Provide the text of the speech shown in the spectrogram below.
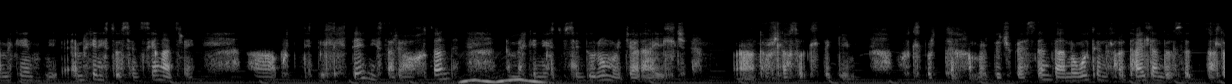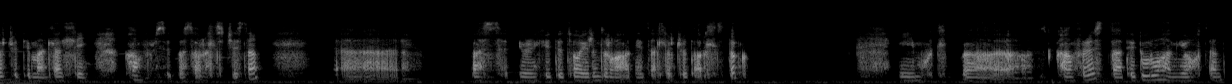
Америкийн Америкийн нэгдсэн улсын засгийн газрын бүтэн тэтгэлэгтэй нэг сарын хугацаанд Америкийн нэгдсэн улсын дөрвөн мужаар аялж туршлага судалдаг юм хөтөлбөрт хамрагдаж байсан. За нөгөөх нь болохоор Таиланд улсад залуучуудын манлайллын конференцэд бас оролцож байсан. Аа бас ерөнхийдөө 196 орны залуучууд оролцдог ийм конференц за тэгээ дөрвөн хоногийн хугацаанд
